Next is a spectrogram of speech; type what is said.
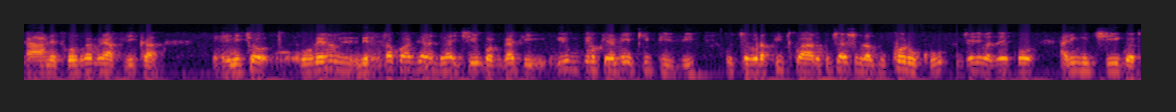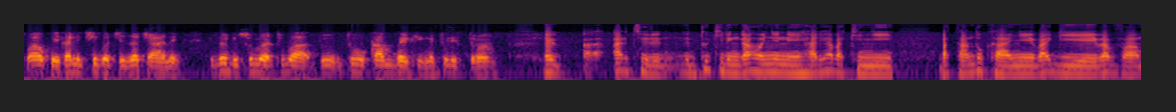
cyane twavuga muri afurika Eh, ubu rero birashobora kuba byaraduhaye icigwa avuga ati iyo ugiye gukina n'ikipe izi ushobora kwitwara uku cyangwa ushobora gukora uku. Je nibaza yuko ari nk'icigwa twakuye kandi icigwa ciza cyane. Bizodusumira tuba tu- tu comebaking turi strong. Eh, Arthur tukiri ngaho nyine hariho abakinyi batandukanye bagiye bava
